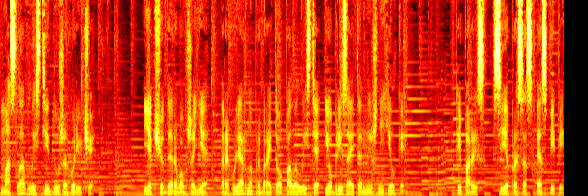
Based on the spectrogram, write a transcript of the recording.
Масла в листі дуже горючі. Якщо дерево вже є, регулярно прибирайте опале листя і обрізайте нижні гілки. Кипарис Сієпресас еспіпі.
